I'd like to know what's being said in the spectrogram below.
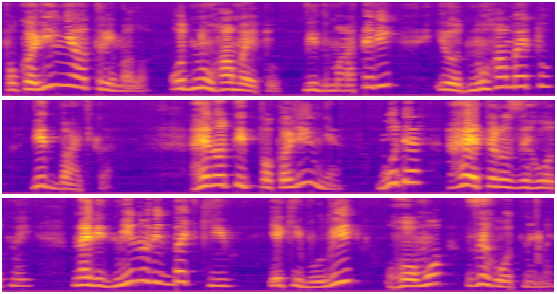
покоління отримало одну гамету від матері і одну гамету від батька. Генотип покоління буде гетерозиготний, на відміну від батьків, які були гомозиготними.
